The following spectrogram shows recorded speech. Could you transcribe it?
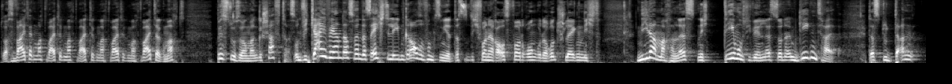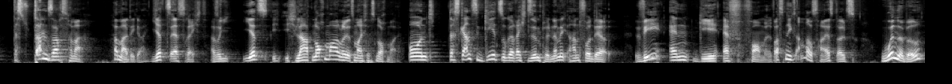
Du hast weitergemacht, weitergemacht, weitergemacht, weitergemacht, weitergemacht, bis du es irgendwann geschafft hast. Und wie geil wäre das, wenn das echte Leben genauso funktioniert, dass du dich von Herausforderungen oder Rückschlägen nicht niedermachen lässt, nicht demotivieren lässt, sondern im Gegenteil, dass du dann, dass du dann sagst, hör mal, Hammer, Digga. Jetzt erst recht. Also jetzt, ich, ich lade nochmal und jetzt mache ich das nochmal. Und das Ganze geht sogar recht simpel, nämlich anhand von der WNGF-Formel, was nichts anderes heißt als Winnable,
